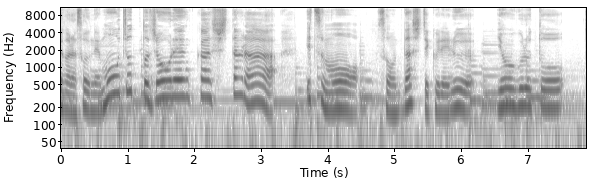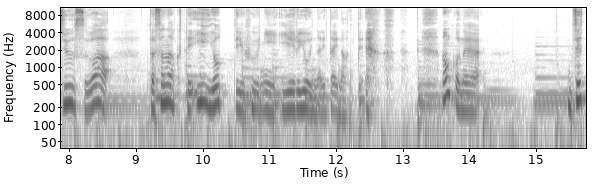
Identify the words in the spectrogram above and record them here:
だからそうねもうちょっと常連化したらいつもそう出してくれるヨーグルトジュースは出さなくていいよっていう風に言えるようになりたいなって。なんかね絶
